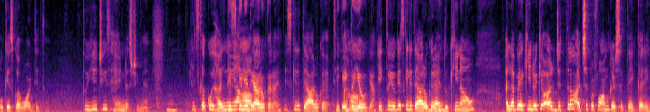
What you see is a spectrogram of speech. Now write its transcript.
ओके इसको अवार्ड देते हो। तो ये चीज़ है इंडस्ट्री में। इसका कोई हल नहीं है। इसके लिए तैयार होकर आए। इसके लिए तैयार होकर ठीक है, एक तो ये हो गया। एक तो ये हो गया इसके लिए तैयार होकर आए। दुखी ना हो। अल्लाह पे यकीन रखें और जितना अच्छा परफॉर्म कर सकते हैं करें।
